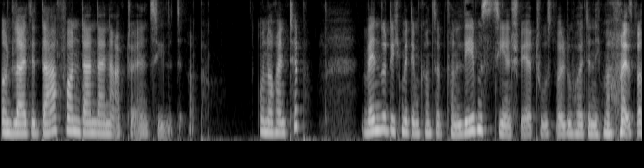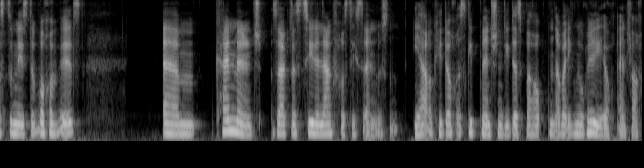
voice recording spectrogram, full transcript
und leite davon dann deine aktuellen Ziele ab. Und noch ein Tipp, wenn du dich mit dem Konzept von Lebenszielen schwer tust, weil du heute nicht mal weißt, was du nächste Woche willst, ähm, kein Mensch sagt, dass Ziele langfristig sein müssen. Ja, okay, doch, es gibt Menschen, die das behaupten, aber ignoriere ihr auch einfach.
